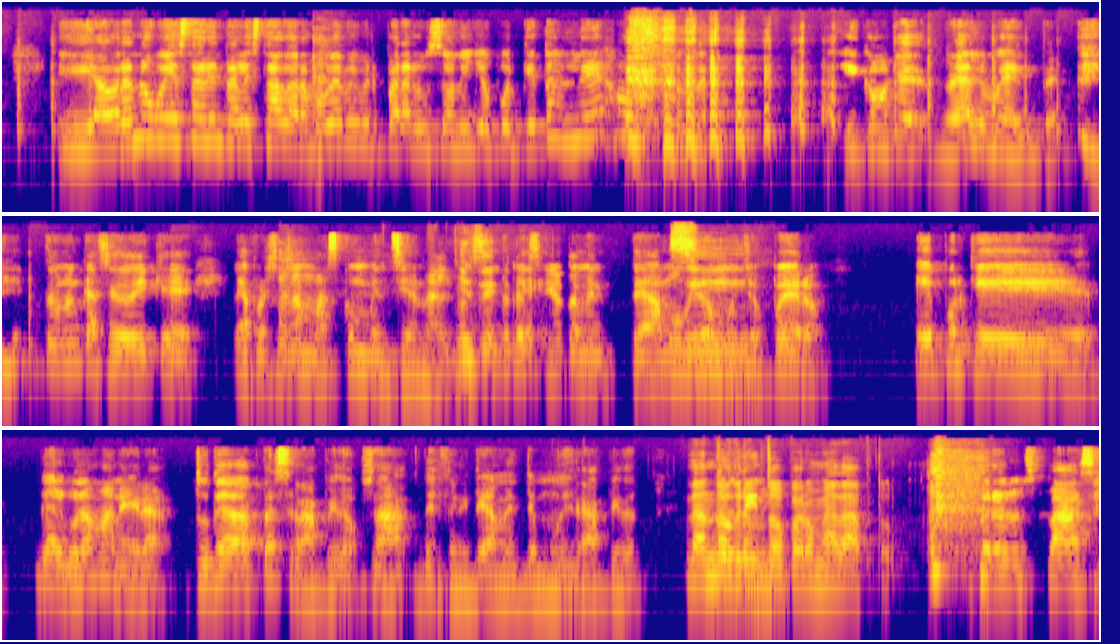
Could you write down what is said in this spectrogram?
Y ahora no voy a estar en tal estado, ahora me voy a vivir para Arizona. Y yo, ¿por qué tan lejos? O sea, y como que realmente tú nunca has sido de que la persona más convencional. Yo Sí, siento que el eh, Señor también te ha movido sí. mucho, pero es porque de alguna manera tú te adaptas rápido, o sea, definitivamente muy rápido, Dando pero también, grito, pero me adapto. pero nos pasa.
